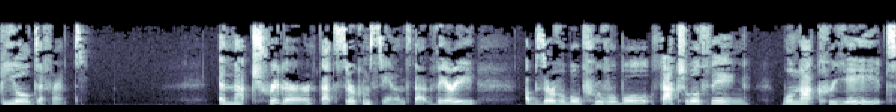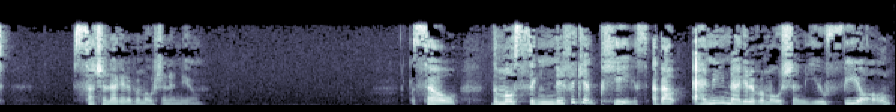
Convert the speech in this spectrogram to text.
feel different. And that trigger, that circumstance, that very observable, provable, factual thing will not create such a negative emotion in you. So the most significant piece about any negative emotion you feel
